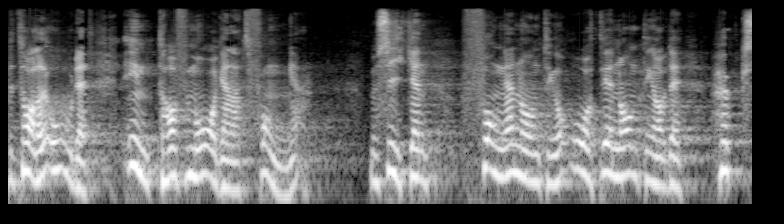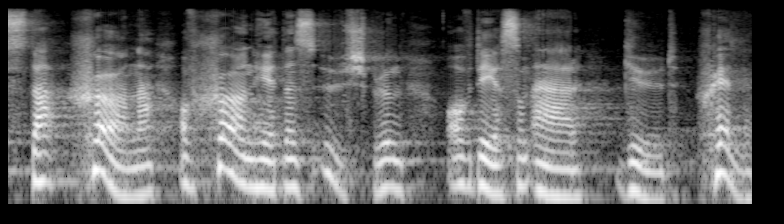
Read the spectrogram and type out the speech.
det talade ordet inte har förmågan att fånga. Musiken fångar någonting och återger någonting av det högsta sköna, av skönhetens ursprung, av det som är Gud själv.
